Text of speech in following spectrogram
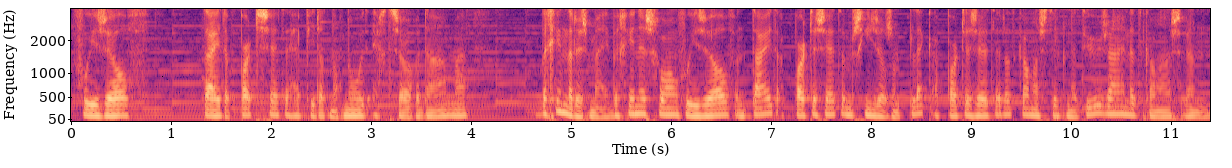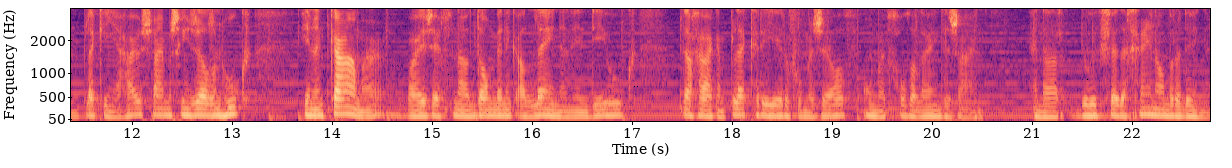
voor jezelf tijd apart zetten. Heb je dat nog nooit echt zo gedaan, maar begin er eens mee. Begin eens gewoon voor jezelf een tijd apart te zetten. Misschien zelfs een plek apart te zetten. Dat kan een stuk natuur zijn, dat kan een plek in je huis zijn. Misschien zelfs een hoek in een kamer waar je zegt, nou dan ben ik alleen en in die hoek dan ga ik een plek creëren voor mezelf om met God alleen te zijn. En daar doe ik verder geen andere dingen.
